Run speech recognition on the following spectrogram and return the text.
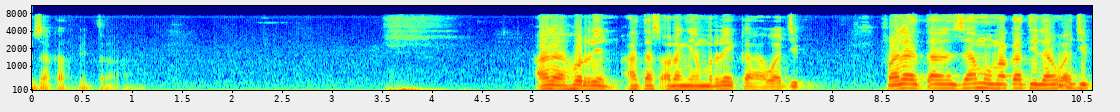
zakat fitrah ala hurrin atas orang yang merdeka wajib. Fala talzamu maka tidak wajib.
